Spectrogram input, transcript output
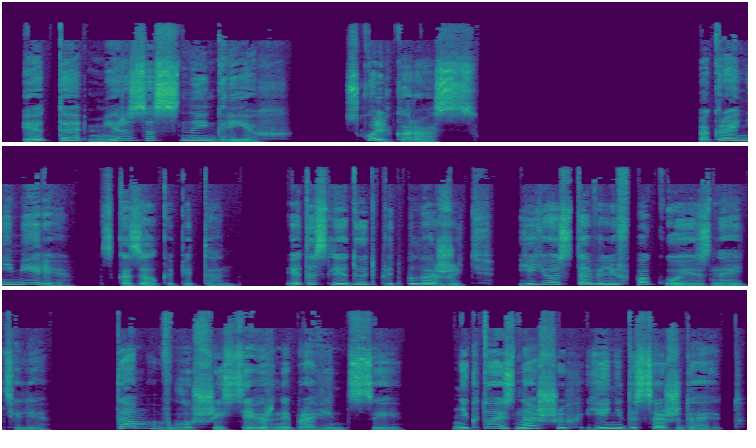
— «это мерзостный грех. Сколько раз?» «По крайней мере», — сказал капитан, — «это следует предположить. Ее оставили в покое, знаете ли. Там, в глуши северной провинции, никто из наших ей не досаждает.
